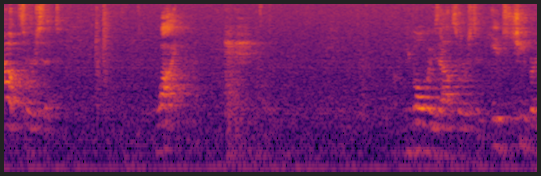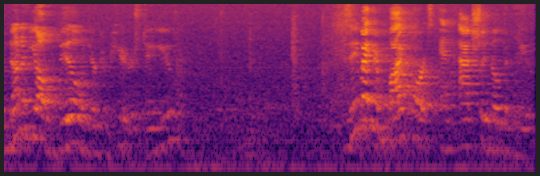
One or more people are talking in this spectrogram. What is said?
outsource it. Why? You've always outsourced it. It's cheaper. None of y'all build your computers, do you? Does anybody here buy parts and actually build the computer?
